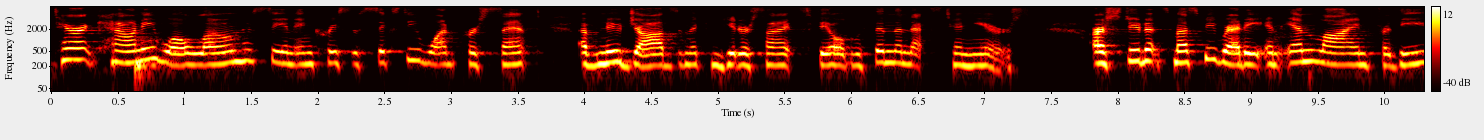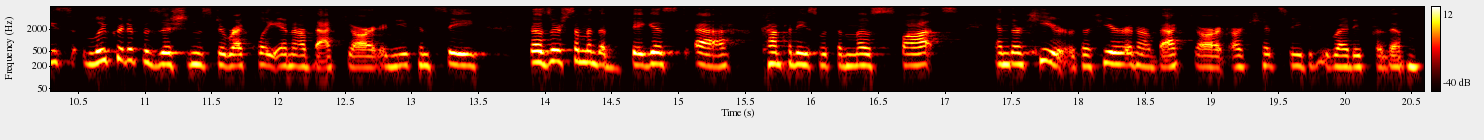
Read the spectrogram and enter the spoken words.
Tarrant County will alone see an increase of 61% of new jobs in the computer science field within the next 10 years. Our students must be ready and in line for these lucrative positions directly in our backyard. And you can see those are some of the biggest uh, companies with the most spots, and they're here. They're here in our backyard. Our kids need to be ready for them.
